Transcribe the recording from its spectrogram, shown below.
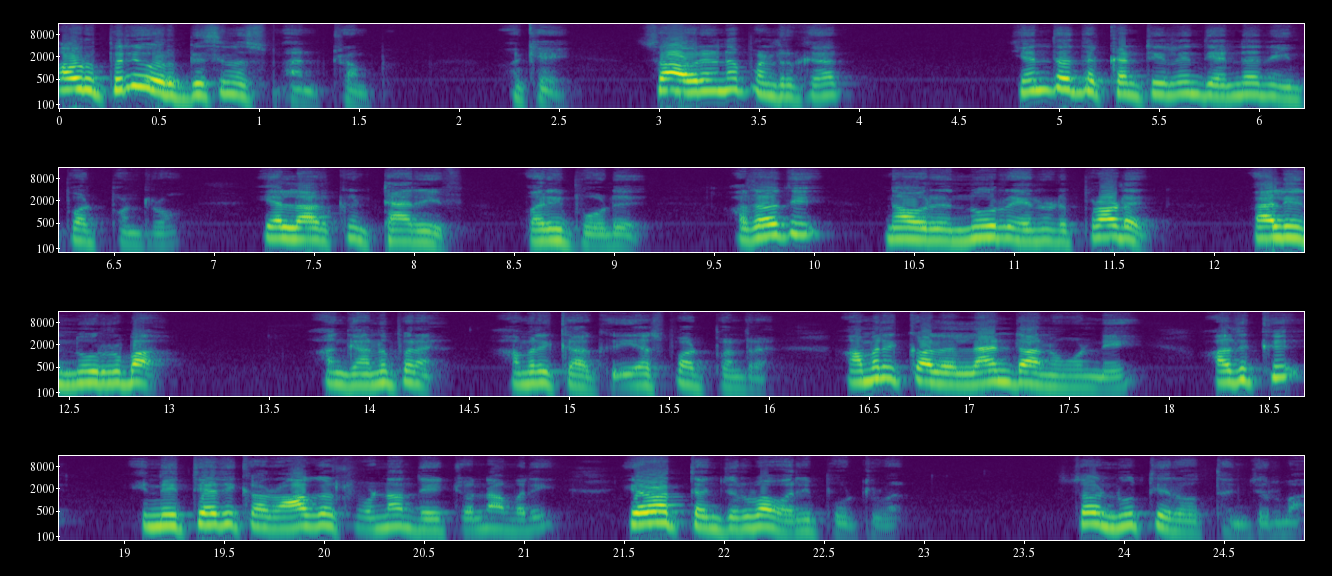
அவர் பெரிய ஒரு பிஸ்னஸ் மேன் ட்ரம்ப் ஓகே ஸோ அவர் என்ன பண்ணிருக்கார்? எந்தெந்த கண்ட்ரிலேருந்து என்னென்ன இம்போர்ட் பண்ணுறோம் எல்லாருக்கும் டேரிஃப் வரி போடு. அதாவது நான் ஒரு நூறு என்னோடய ப்ராடக்ட் வேல்யூ நூறுரூபா அங்கே அனுப்புகிறேன் அமெரிக்காவுக்கு எக்ஸ்போர்ட் பண்ணுறேன் அமெரிக்காவில் லேண்ட் ஆன உடனே அதுக்கு இன்னைக்கு தேதிக்கு அவர் ஆகஸ்ட் ஒன்றாம் தேதி சொன்ன மாதிரி இருபத்தஞ்சு ரூபா வரி போட்டுருவேன். ஸோ நூற்றி இருபத்தஞ்சு ரூபா.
